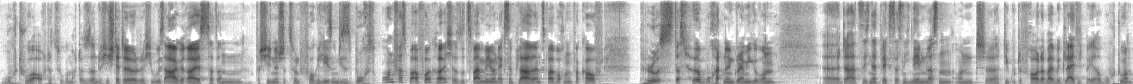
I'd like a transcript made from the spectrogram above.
Buchtour auch dazu gemacht. Also dann durch die Städte, durch die USA gereist, hat dann verschiedene Stationen vorgelesen. Und dieses Buch ist unfassbar erfolgreich. Also zwei Millionen Exemplare in zwei Wochen verkauft. Plus das Hörbuch hat einen Grammy gewonnen. Äh, da hat sich Netflix das nicht nehmen lassen und äh, hat die gute Frau dabei begleitet bei ihrer Buchtour.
